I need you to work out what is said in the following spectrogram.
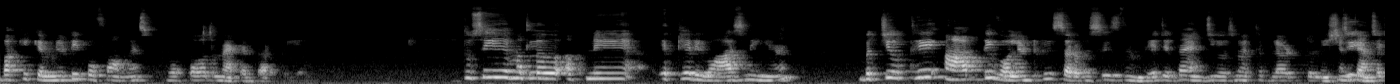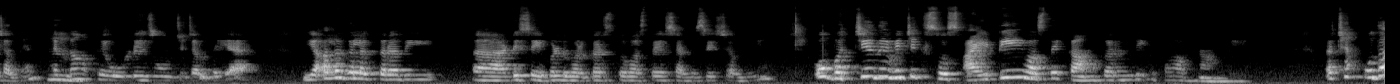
ਬਾਕੀ ਕਮਿਊਨਿਟੀ ਪਰਫਾਰਮੈਂਸ ਬਹੁਤ ਮੈਟਰ ਕਰਦੀ ਹੈ ਤੁਸੀਂ ਮਤਲਬ ਆਪਣੇ ਇੱਥੇ ਰਿਵਾਜ ਨਹੀਂ ਹੈ ਬੱਚੇ ਉੱਥੇ ਆਪ ਦੀ ਵੋਲੰਟਰੀ ਸਰਵਿਸਿਜ਼ ਦਿੰਦੇ ਆ ਜਿੱਦਾਂ ਐਨਜੀਓਜ਼ ਨੂੰ ਇੱਥੇ ਬਲੱਡ ਡੋਨੇਸ਼ਨ ਕੈਂਪ। ਚੱਲਦੇ ਹਮ। ਇਦਾਂ ਉੱਥੇ 올ਡ ਏਜ ਹੋਮ ਚ ਚੱਲਦੇ ਆ ਜਾਂ ਅਲੱਗ-ਅਲੱਗ ਤਰ੍ਹਾਂ ਦੀ ਡਿਸੇਬਲਡ ਵਰਕਰਸ ਤੋਂ ਵਾਸਤੇ ਸਰਵਿਸਿਜ਼ ਚੱਲਦੀਆਂ। ਉਹ ਬੱਚੇ ਦੇ ਵਿੱਚ ਇੱਕ ਸੋਸਾਇਟੀ ਵਾਸਤੇ ਕੰਮ ਕਰਨ ਦੀ ਇੱਕ ਭਾਵਨਾ ਆਉਂਦੀ ਹੈ। ਅੱਛਾ ਉਹਦਾ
